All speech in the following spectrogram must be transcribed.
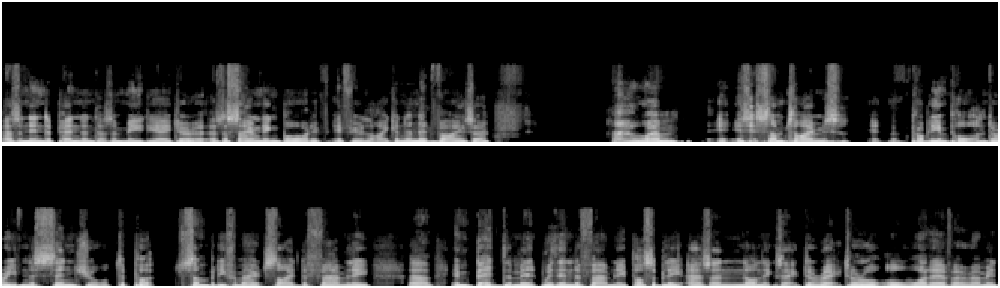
as an independent, as a mediator, as a sounding board, if if you like, and an advisor. How um is it sometimes probably important or even essential to put somebody from outside the family, uh, embed them in, within the family, possibly as a non-exec director or, or whatever. I mean,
